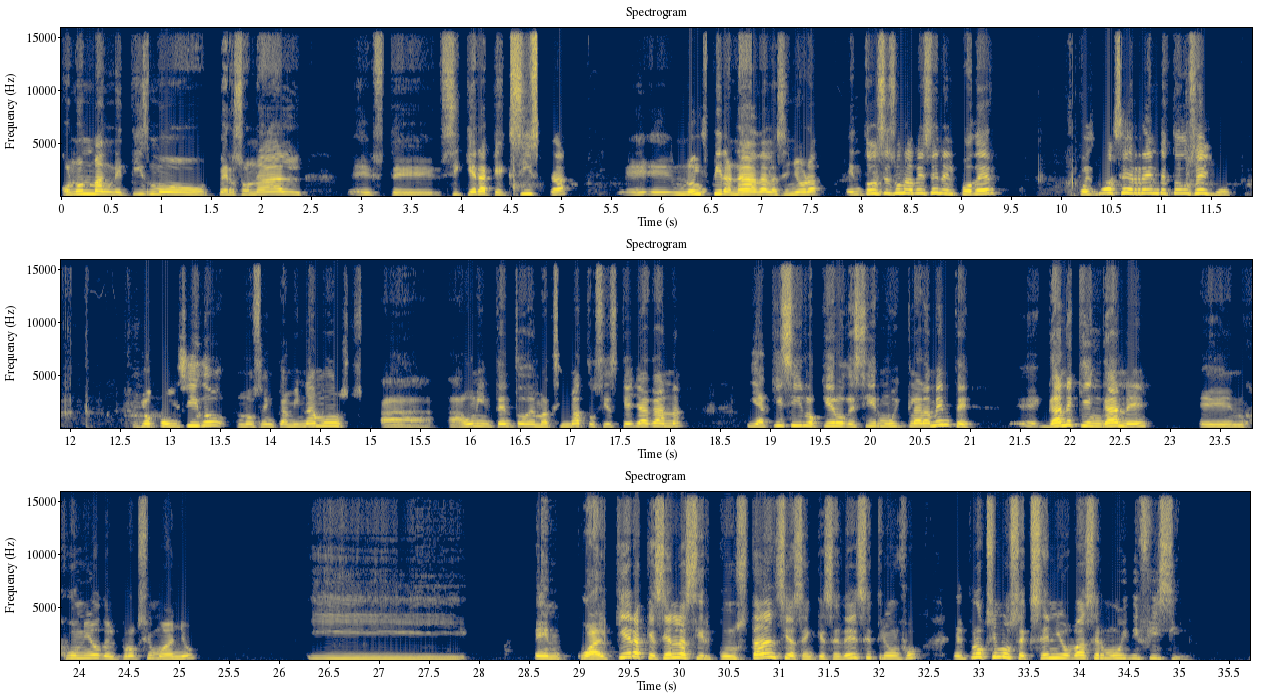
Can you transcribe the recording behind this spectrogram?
con un magnetismo personal, este, siquiera que exista, eh, eh, no inspira nada la señora. Entonces, una vez en el poder, pues va a ser rehén de todos ellos. Yo coincido, nos encaminamos a, un intento de maximato si es que ella gana, y aquí sí lo quiero decir muy claramente, eh, gane quien gane en junio del próximo año, y en cualquiera que sean las circunstancias en que se dé ese triunfo, el próximo sexenio va a ser muy difícil,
